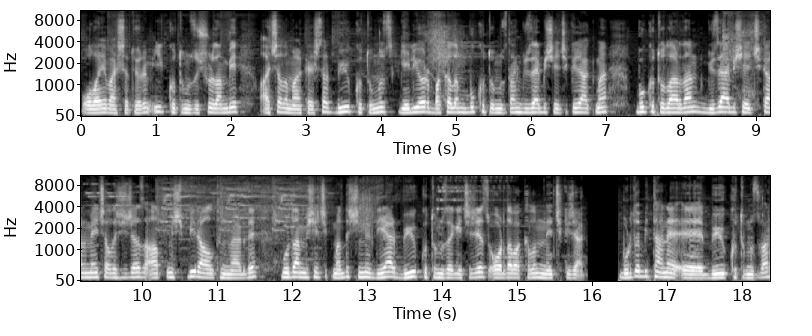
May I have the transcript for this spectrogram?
olayı başlatıyorum. İlk kutumuzu şuradan bir açalım arkadaşlar. Büyük kutumuz geliyor. Bakalım bu kutumuzdan güzel bir şey çıkacak mı? Bu kutulardan güzel bir şey çıkarmaya çalışacağız. 61 altın verdi. Buradan bir şey çıkmadı. Şimdi diğer büyük kutumuza geçeceğiz. Orada bakalım ne çıkacak. Burada bir tane e, büyük kutumuz var.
